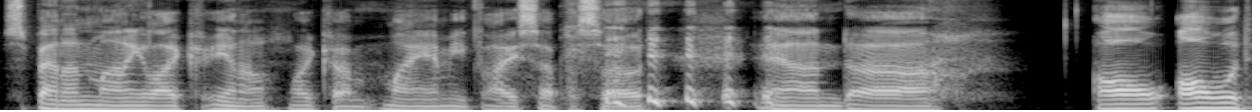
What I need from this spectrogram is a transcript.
spending money like you know like a Miami Vice episode, and uh, all all would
